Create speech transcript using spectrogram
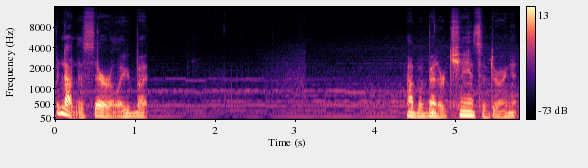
But not necessarily, but have a better chance of doing it.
